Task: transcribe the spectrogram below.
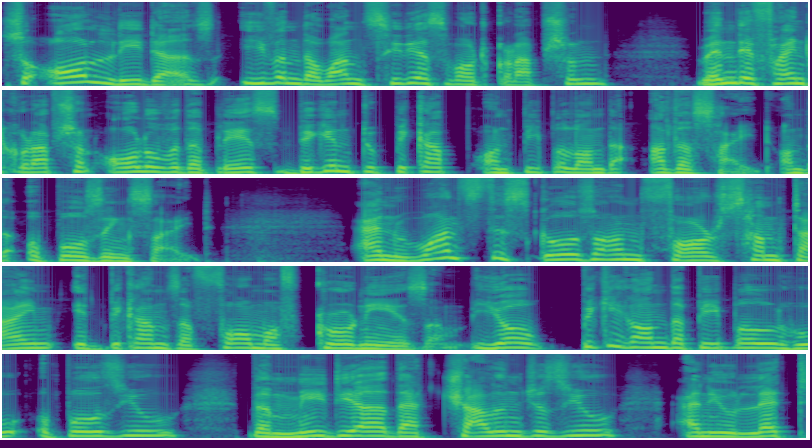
So, all leaders, even the ones serious about corruption, when they find corruption all over the place, begin to pick up on people on the other side, on the opposing side. And once this goes on for some time, it becomes a form of cronyism. You're picking on the people who oppose you, the media that challenges you, and you let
